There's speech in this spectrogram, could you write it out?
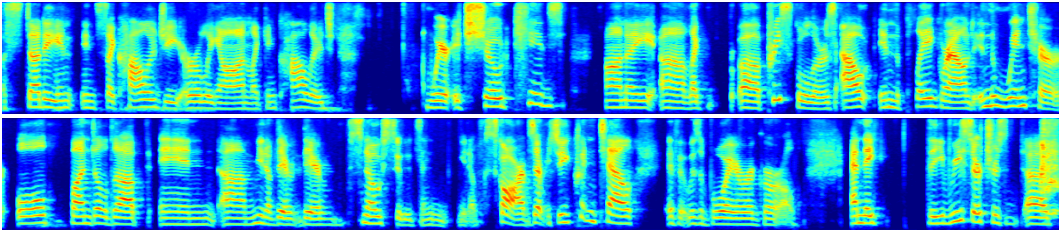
a study in, in psychology early on, like in college, where it showed kids on a uh, like uh, preschoolers out in the playground in the winter, all bundled up in um, you know their their snowsuits and you know scarves. So you couldn't tell if it was a boy or a girl, and they the researchers. Uh,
